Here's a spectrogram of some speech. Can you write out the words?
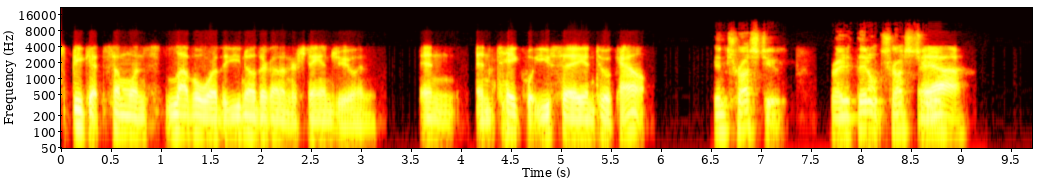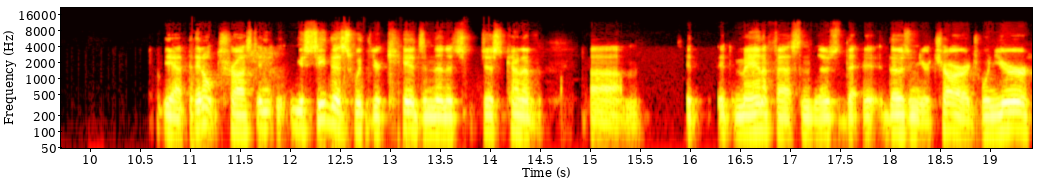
speak at someone's level where that you know they're going to understand you and and and take what you say into account. and trust you, right? If they don't trust you, Yeah. Yeah, they don't trust, and you see this with your kids, and then it's just kind of um, it it manifests in those those in your charge when you're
